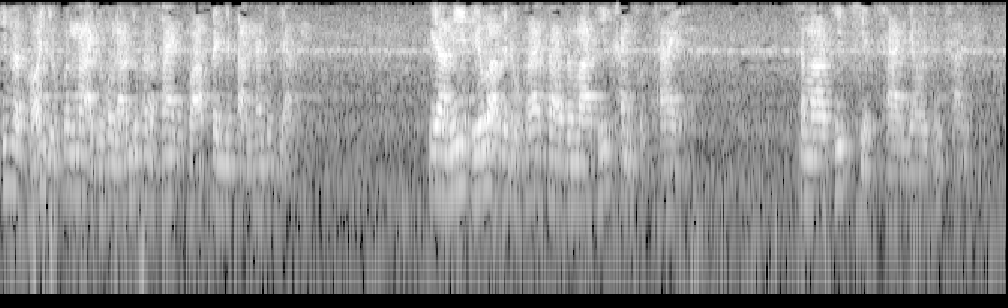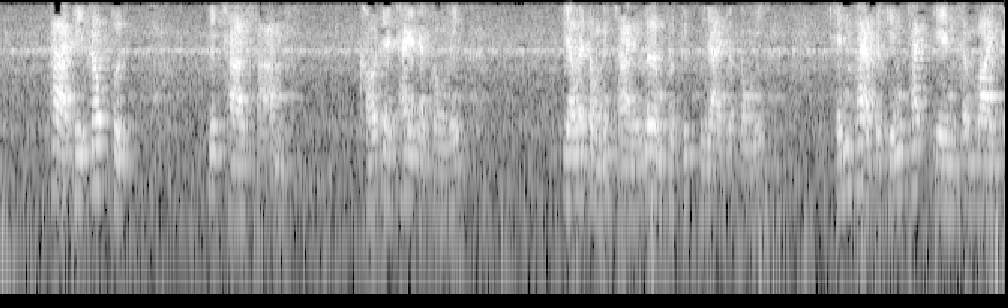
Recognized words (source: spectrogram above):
คิดว่าขออยู่ก็หน้าอยู่ข้างหลังอยู่ข้างซ้ายข้างขวาเป็นไปตามนั้นทุกอย่าง อย่างนี้ถือว่าเป็นอุคาสาสมาธิขั้นสุดท้าย สมาธิเฉียดฌานยังไม่ถึงฌาน ถ้าที่เขาฝึกวิชาสามเขาจะใช้แต่ตรงนี้ ยังไม่ต้องถึงฌานเริ่มฝึกทิพยานกับตรงนี้ เห็นภาพกระสินชัดเจนสบายใจ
